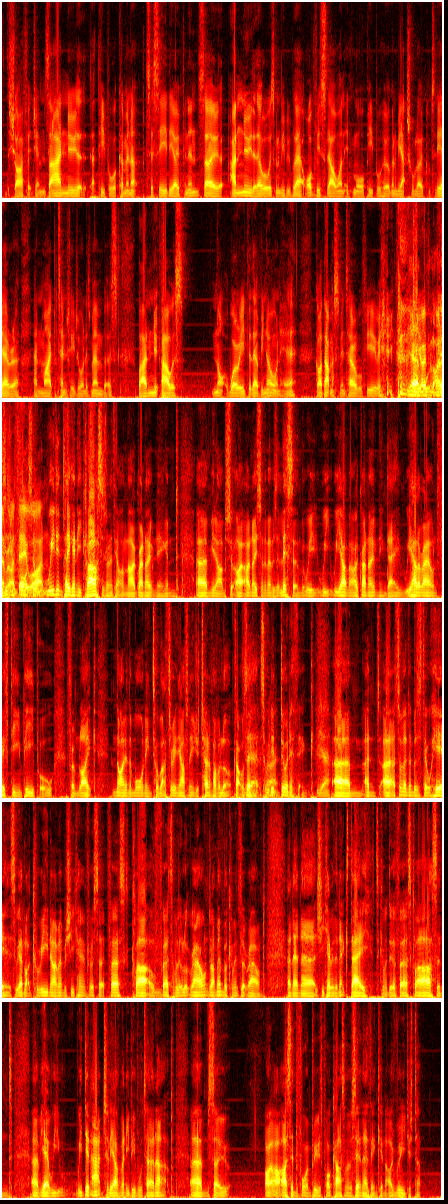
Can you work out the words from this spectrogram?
the Shire Fit gyms. I knew that, people were coming up to see the opening, so I knew that there were always going to be people there. Obviously, I wanted more people who are going to be actual local to the area and might potentially join as members. But I knew I was not worried that there would be no one here. God, that must have been terrible for you. Yeah, you well, like on before, day so one. we didn't take any classes or anything on our grand opening, and um, you know, I'm sure I, I know some of the members that listen, but we we we had our grand opening day. We had around 15 people from like nine in the morning till about three in the afternoon. Just turn up, have a look. That was Yeah, it. So we right. didn't do anything. yeah. Um, and uh, some of those members are still here. So we had like Karina. I remember she came in for a first class or Mm. first have a little look round. I remember coming to look round, and then uh, she came in the next day to come and do a first class. And um, yeah, we we didn't actually have many people turn up. Um, so I, I said before in previous podcasts, I remember sitting there thinking, I really just.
